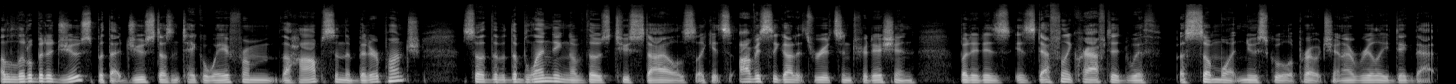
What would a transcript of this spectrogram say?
a little bit of juice, but that juice doesn't take away from the hops and the bitter punch. So the the blending of those two styles, like it's obviously got its roots in tradition, but it is is definitely crafted with a somewhat new school approach, and I really dig that.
